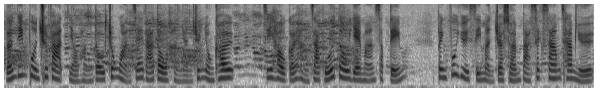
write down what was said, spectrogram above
兩點半出發遊行到中環遮打道行人專用區，之後舉行集會到夜晚十點，並呼籲市民着上白色衫參與。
